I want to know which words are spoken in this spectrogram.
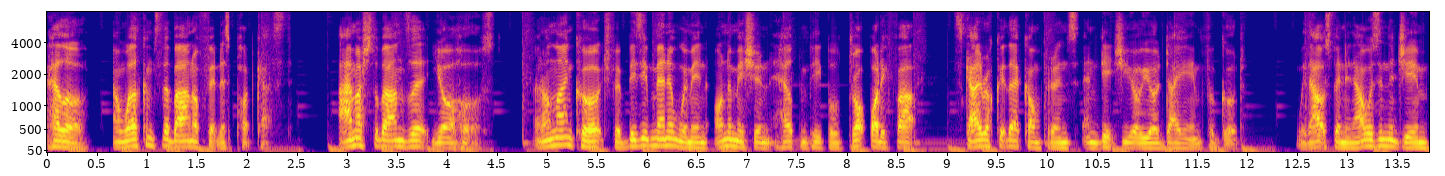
Hello, and welcome to the Barn Fitness Podcast. I'm Ashley Barnsley, your host, an online coach for busy men and women on a mission helping people drop body fat, skyrocket their confidence, and ditch yo yo dieting for good, without spending hours in the gym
